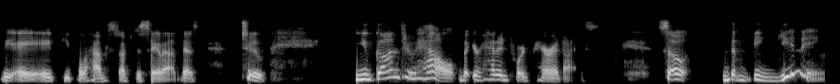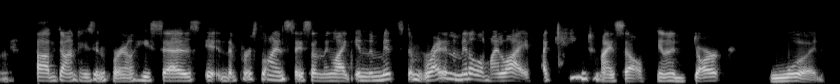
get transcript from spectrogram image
the AA people have stuff to say about this too. You've gone through hell, but you're headed toward paradise. So the beginning of Dante's Inferno, he says, it, the first lines say something like, in the midst of, right in the middle of my life, I came to myself in a dark wood,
